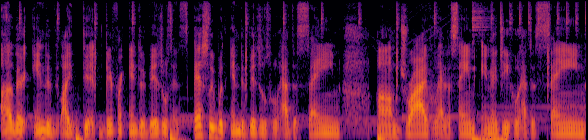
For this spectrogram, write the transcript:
other indiv- like di- different individuals, and especially with individuals who have the same um, drive, who had the same energy, who had the same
